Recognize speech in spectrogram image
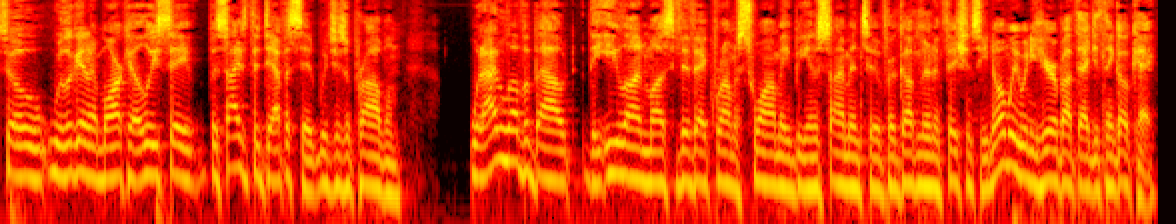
so we're looking at a market, at least say, besides the deficit, which is a problem. What I love about the Elon Musk Vivek Ramaswamy being assignment to, for government efficiency, normally when you hear about that, you think, okay,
